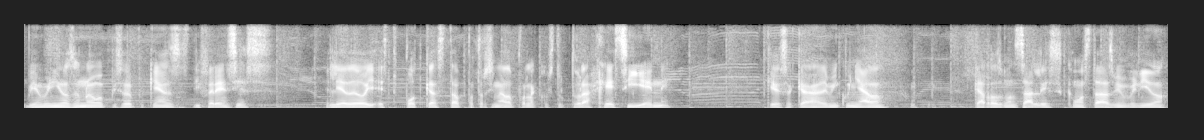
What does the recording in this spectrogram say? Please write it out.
Bienvenidos a un nuevo episodio de Pequeñas Diferencias. El día de hoy este podcast está patrocinado por la constructora GCN, que es acá de mi cuñado, Carlos González. ¿Cómo estás? Bienvenido.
